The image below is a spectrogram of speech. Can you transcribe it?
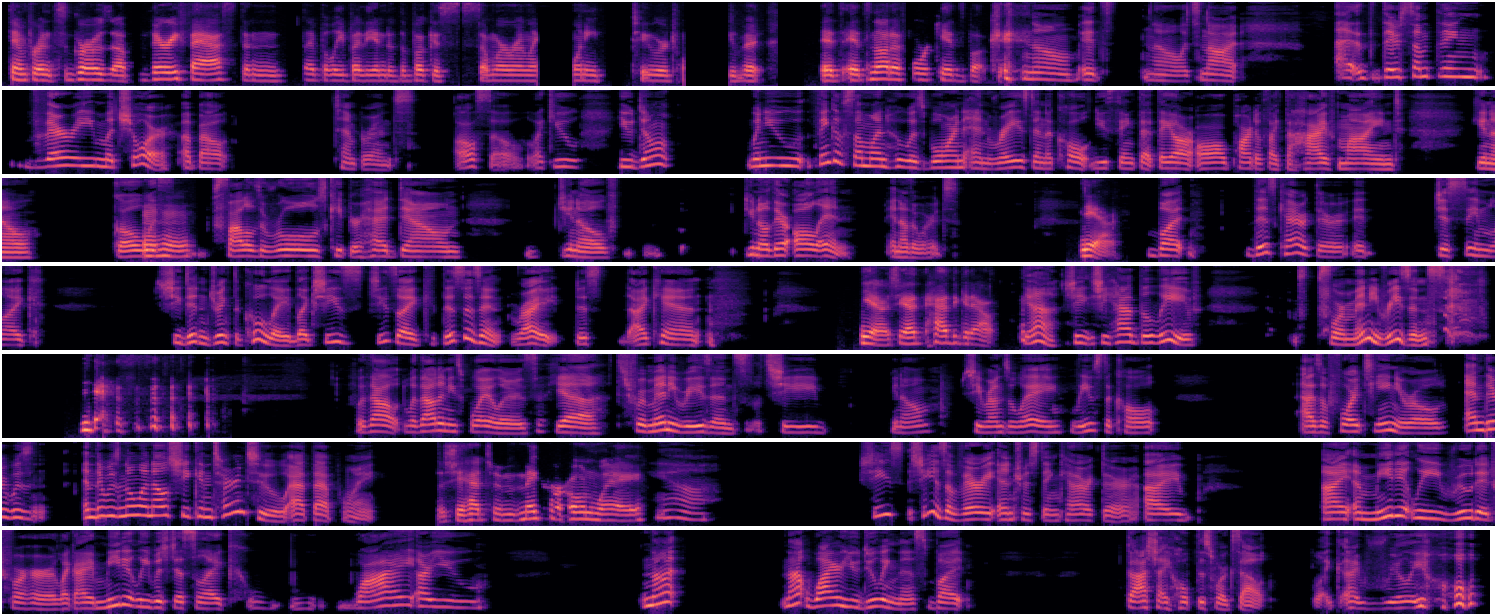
Temperance grows up very fast, and I believe by the end of the book is somewhere around like 22 or 20. But it's it's not a for kids book. No, it's no, it's not. Uh, there's something very mature about temperance also. Like you you don't when you think of someone who was born and raised in a cult, you think that they are all part of like the hive mind, you know, go with Mhm. follow the rules, keep your head down, you know, you know, they're all in, in other words. Yeah. But this character, it just seemed like she didn't drink the Kool-Aid. Like she's she's like, this isn't right. This I can't Yeah, she had had to get out. yeah, she she had to leave for many reasons. Yes. without without any spoilers. Yeah, for many reasons. She, you know, she runs away, leaves the cult as a 14-year-old, and there was and there was no one else she can turn to at that point. she had to make her own way. Yeah. She's she is a very interesting character. I I immediately rooted for her. Like I immediately was just like why are you not not why are you doing this, but gosh, I hope this works out. Like I really hope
